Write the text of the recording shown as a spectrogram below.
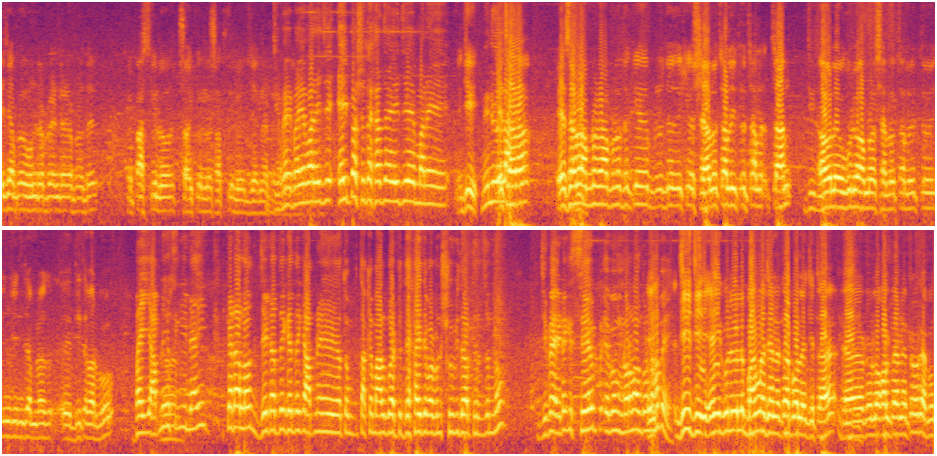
এই যে আপনার হুন্ডা ব্র্যান্ডের আপনাদের পাঁচ কিলো ছয় কিলো সাত কিলো জেনারেটর জি ভাই ভাই আবার এই যে এই পাশে দেখা যায় এই যে মানে জি এছাড়া এছাড়াও আপনারা আপনাদেরকে যদি কেউ শ্যালো চালিত চান। তাহলে ওগুলো আমরা শ্যালো চালিত ইঞ্জিন দিয়ে আমরা দিতে পারব। ভাই আপনি হচ্ছে কি নাই? ক্যাটালগ যেটা দেখে দেখে আপনি তাকে মালগুলো একটু দেখাইতে পারবেন সুবিধার্থের জন্য। জি ভাই এটা কি সেলফ এবং নরমাল কোনটা হবে? জি জি এইগুলি হলো বাংলা জেনারেটর বলে যেটা। হলো অল্টারনেটর এবং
